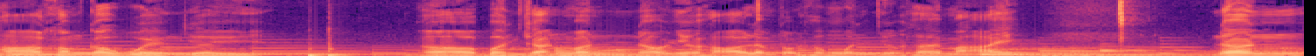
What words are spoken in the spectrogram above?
họ không có quyền gì uh, bên cạnh mình nếu như họ làm tổn thương mình như thế mãi nên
